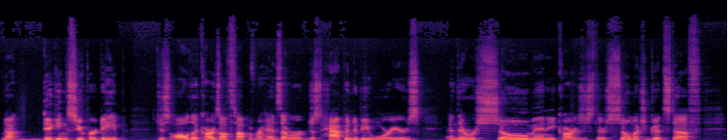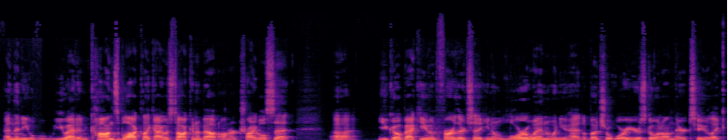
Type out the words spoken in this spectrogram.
not digging super deep. Just all the cards off the top of our heads that were just happened to be warriors, and there were so many cards. Just there's so much good stuff. And then you you add in Khans block like I was talking about on our tribal set. Uh, you go back even further to you know Lorwyn when you had a bunch of warriors going on there too. Like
